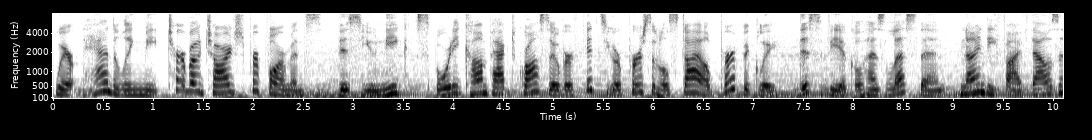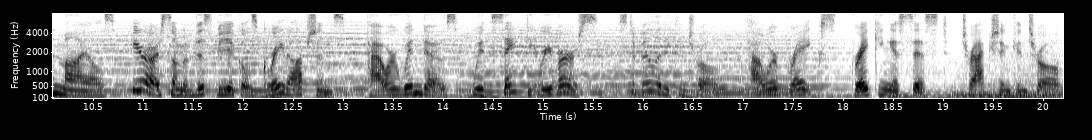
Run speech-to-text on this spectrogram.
where handling meet turbocharged performance. This unique, sporty compact crossover fits your personal style perfectly. This vehicle has less than 95,000 miles. Here are some of this vehicle's great options. Power windows with safety reverse, stability control, power brakes, braking assist, traction control,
